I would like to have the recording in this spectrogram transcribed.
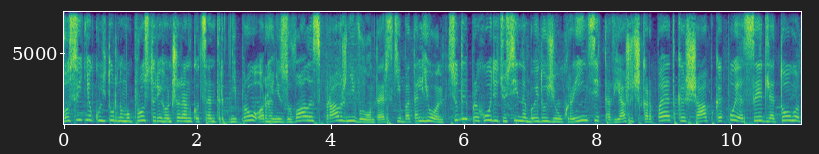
В освітньо-культурному просторі Гончаренко Центр Дніпро організували справжній волонтерський батальйон. Сюди приходять усі небайдужі українці та в'яжуть шкарпетки, шапки, пояси для того,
